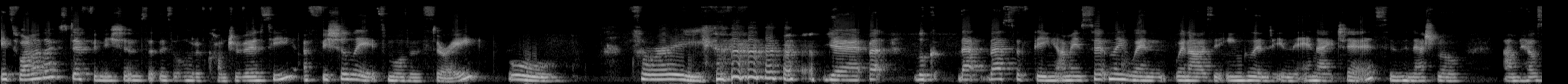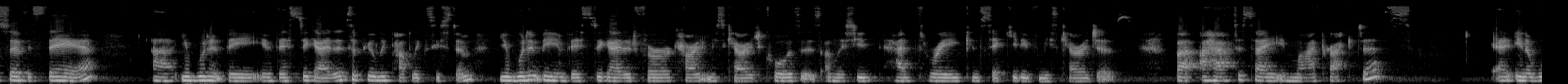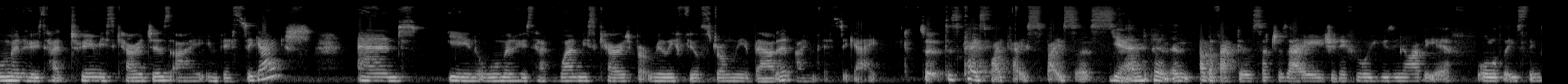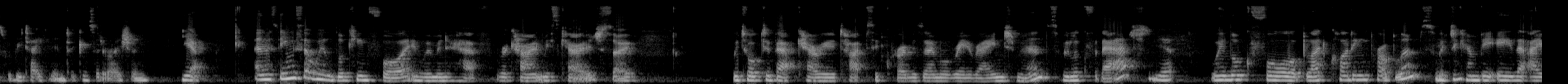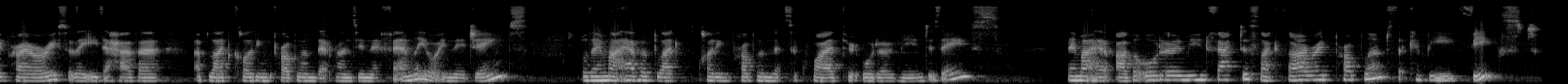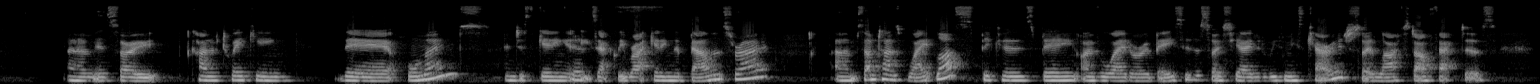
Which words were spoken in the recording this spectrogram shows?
It's one of those definitions that there's a lot of controversy. Officially, it's more than three. Ooh, three. Yeah, but look, that that's the thing. I mean, certainly when when I was in England in the NHS in the National um, Health Service there, uh, you wouldn't be investigated. It's a purely public system. You wouldn't be investigated for recurrent miscarriage causes unless you had three consecutive miscarriages. But I have to say, in my practice, uh, in a woman who's had two miscarriages, I investigate, and in a woman who's had one miscarriage but really feels strongly about it, I investigate. so it's case by case basis. Yeah. And depend and other factors such as age and if you were using IVF, all of these things would be taken into consideration. Yeah. And the things that we're looking for in women who have recurrent miscarriage, so we talked about karyotypes and chromosomal rearrangements. We look for that. Yep. We look for blood clotting problems, which Mhm. can be either a priori, so they either have a, a blood clotting problem that runs in their family or in their genes, or they might have a blood clotting problem that's acquired through autoimmune disease. They might have other autoimmune factors like thyroid problems that can be fixed. Um, and so, kind of tweaking their hormones and just getting it Yeah. exactly right, getting the balance right. Um, sometimes weight loss because being overweight or obese is associated with miscarriage. So, lifestyle factors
